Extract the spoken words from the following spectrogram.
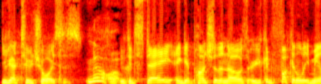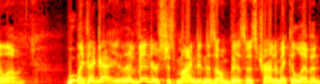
You got two choices. No, uh, You could stay and get punched in the nose, or you can fucking leave me alone. like that guy, the vendor's just minding his own business, trying to make a living,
